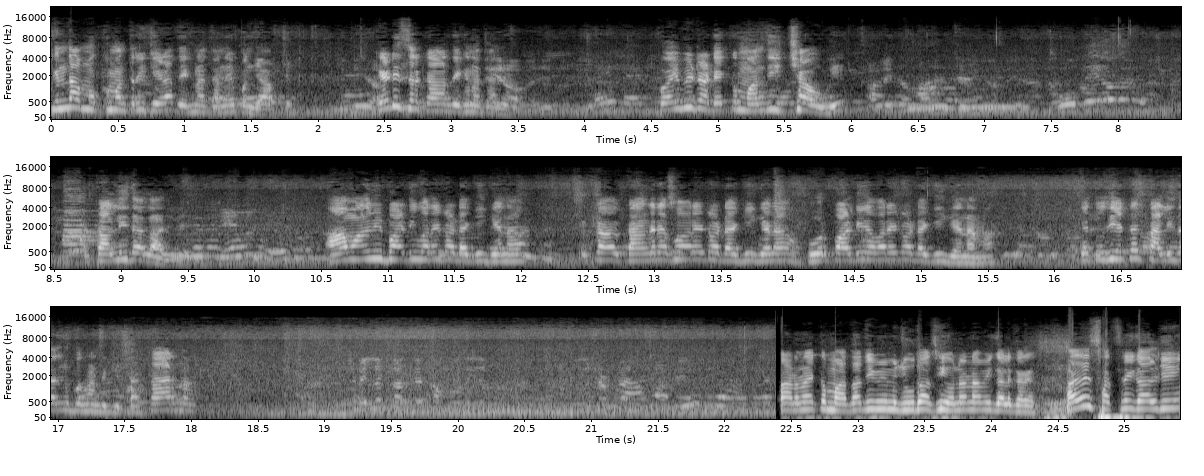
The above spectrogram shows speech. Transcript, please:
ਕਿੰਦਾ ਮੁੱਖ ਮੰਤਰੀ ਜਿਹੜਾ ਦੇਖਣਾ ਚਾਹੁੰਦੇ ਹੋ ਪੰਜਾਬ 'ਚ? ਕਿਹੜੀ ਸਰਕਾਰ ਦੇਖਣਾ ਚਾਹੁੰਦੇ ਹੋ? ਕੋਈ ਵੀ ਤੁਹਾਡੇ ਇੱਕ ਮਨ ਦੀ ਇੱਛਾ ਹੋਊਗੀ। ਅਕਾਲੀ ਦਲ ਆ ਜਾਵੇ ਜੀ। ਆਮ ਆਦਮੀ ਪਾਰਟੀ ਬਾਰੇ ਤੁਹਾਡਾ ਕੀ ਕਹਿਣਾ? ਕਾ- ਕਾਂਗਰਸ ਬਾਰੇ ਤੁਹਾਡਾ ਕੀ ਕਹਿਣਾ? ਹੋਰ ਪਾਰਟੀਆਂ ਬਾਰੇ ਤੁਹਾਡਾ ਕੀ ਕਹਿਣਾ ਵਾ? ਕਿ ਤੁਸੀਂ ਇੱਕ ਅਕਾਲੀ ਦਲ ਨੂੰ ਪਸੰਦ ਕੀਤਾ, ਕਾਰਨ? ਤੁਹਾਡੇ ਨਾਲ ਇੱਕ ਮਾਤਾ ਜੀ ਵੀ ਮੌਜੂਦ ਆ ਸੀ ਉਹਨਾਂ ਨਾਲ ਵੀ ਗੱਲ ਕਰਾਂਗੇ। ਅਜੇ ਸਤਿ ਸ੍ਰੀ ਅਕਾਲ ਜੀ।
